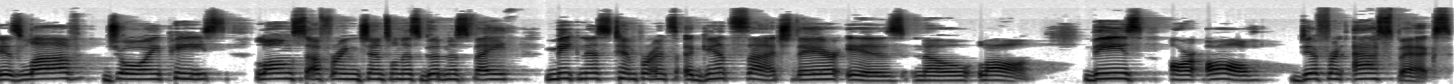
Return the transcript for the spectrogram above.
is love, joy, peace, long suffering, gentleness, goodness, faith, meekness, temperance. Against such there is no law. These are all different aspects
